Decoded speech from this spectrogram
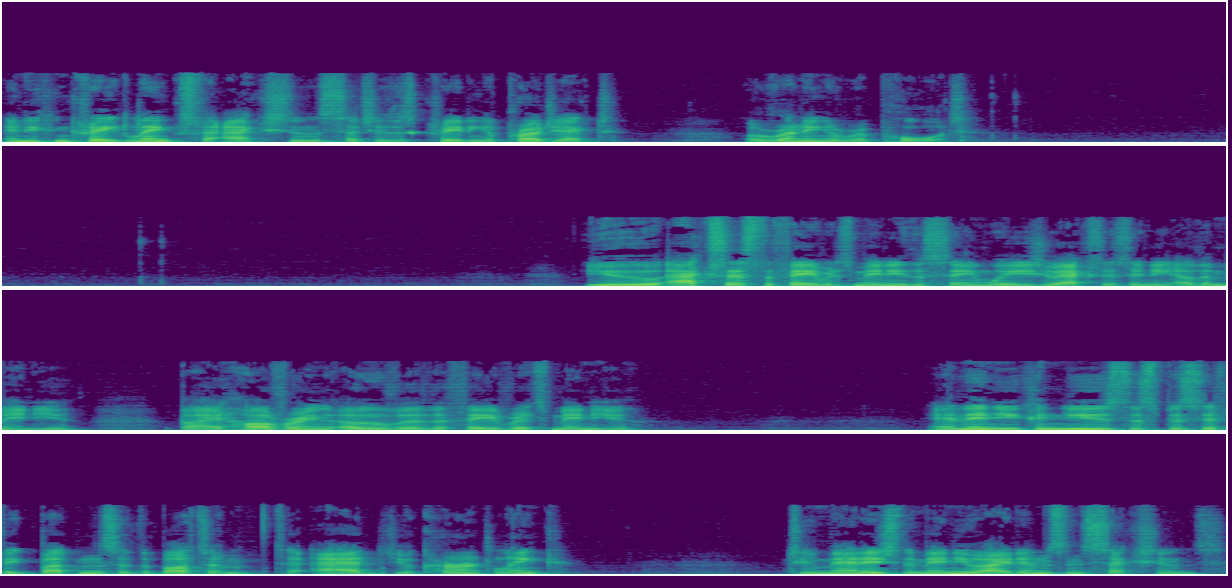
And you can create links for actions such as creating a project or running a report. You access the favorites menu the same way as you access any other menu by hovering over the favorites menu. And then you can use the specific buttons at the bottom to add your current link, to manage the menu items and sections,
